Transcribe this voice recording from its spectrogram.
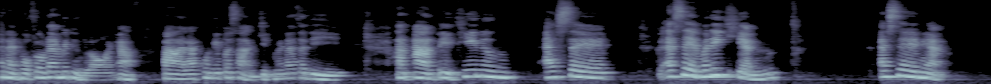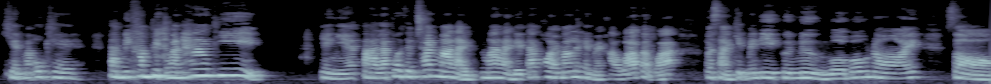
คะแนน TOEFL ได้ไม่ถึงร้อยอะตายแล้วคนนี้ภาษาอังกฤษไม่น่าจะดี อ่านอ่านไปอีกที่หนึ่ง essay คือ essay ไม่ได้เขียน essay เนี่ย เขียนมาโอเค แต่มีคำผิดประมาณห้าที่ อย่างเงี้ยตายแล้ว perception มาหลายมาหลาย data point มากเลยเห็นไหมคะว่าแบบว่าภาษาอังกฤษไม่ดีคือหนึ่ง verbal น้อยสอง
